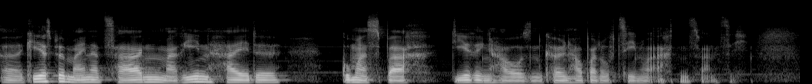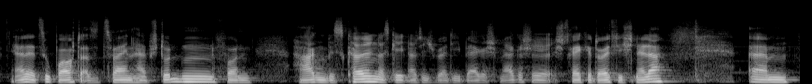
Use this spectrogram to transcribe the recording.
äh, Kierspe, Meinerzhagen, Marienheide, Gummersbach, Dieringhausen, Köln Hauptbahnhof 10.28 Uhr. Ja, der Zug brauchte also zweieinhalb Stunden von Hagen bis Köln. Das geht natürlich über die Bergisch-Märkische Strecke deutlich schneller. Ähm,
